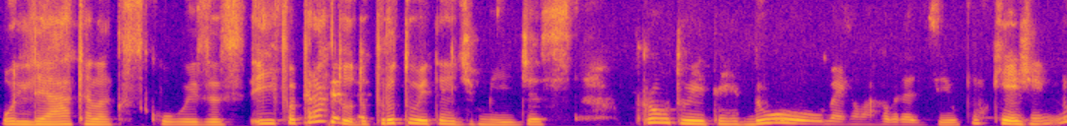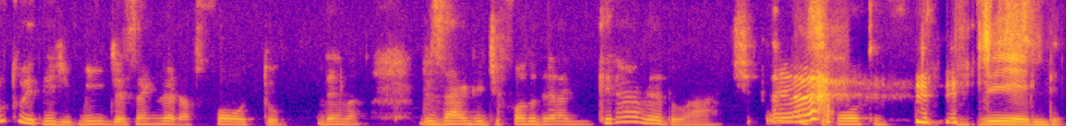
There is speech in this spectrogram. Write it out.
olhar aquelas coisas. E foi pra tudo, pro Twitter de mídias, pro Twitter do Mega Marca Brasil. Porque, gente, no Twitter de mídias ainda era foto dela, design de foto dela grávida do arte. Uma foto velha,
